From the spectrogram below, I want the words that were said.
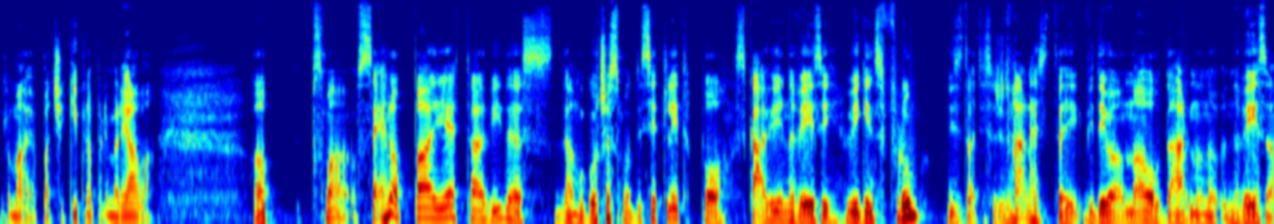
da imajo pač ekipna primerjava. Uh, vseeno pa je ta videz, da mogoče smo deset let po skavi na vezi Wiggins Frum iz 2012, zdaj vidimo novo udarno navezo.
